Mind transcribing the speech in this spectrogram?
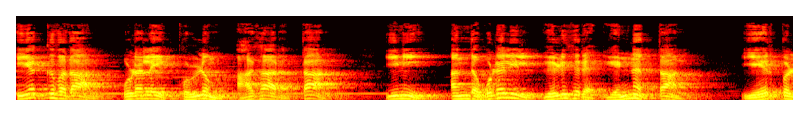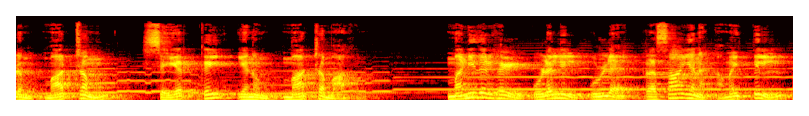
இயக்குவதால் உடலை கொள்ளும் ஆகாரத்தால் இனி அந்த உடலில் எழுகிற எண்ணத்தால் ஏற்படும் மாற்றம் செயற்கை எனும் மாற்றமாகும். மனிதர்கள் உடலில் உள்ள ரசாயன அமைப்பில்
